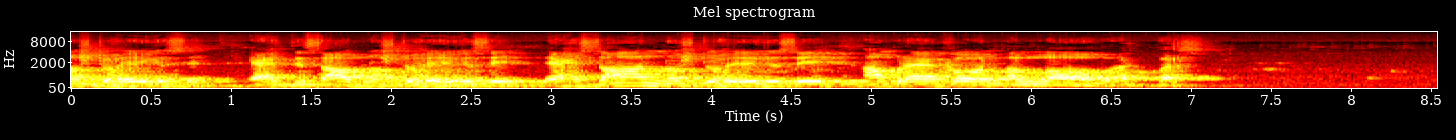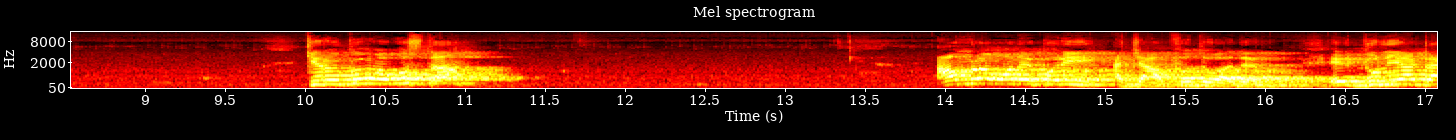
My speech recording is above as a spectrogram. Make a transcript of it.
নষ্ট হয়ে গেছে এহতেসাব নষ্ট হয়ে গেছে এহসান নষ্ট হয়ে গেছে আমরা এখন আল্লাহ একবার কীরকম অবস্থা? আমরা মনে করি আচ্ছা ফতোয়া দেন এই দুনিয়াটা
